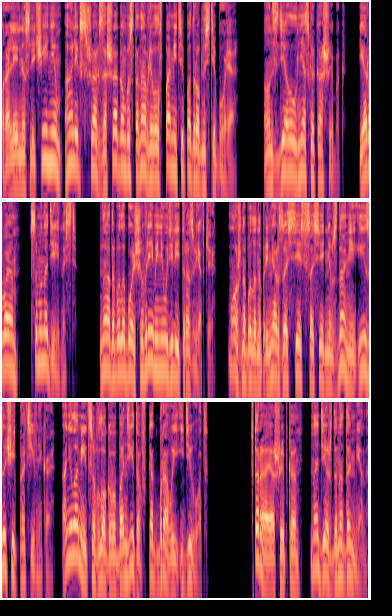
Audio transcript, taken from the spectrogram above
Параллельно с лечением Алекс шаг за шагом восстанавливал в памяти подробности боя. Он сделал несколько ошибок. Первое — самонадеянность. Надо было больше времени уделить разведке. Можно было, например, засесть в соседнем здании и изучить противника, а не ломиться в логово бандитов, как бравый идиот. Вторая ошибка — надежда на домен.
